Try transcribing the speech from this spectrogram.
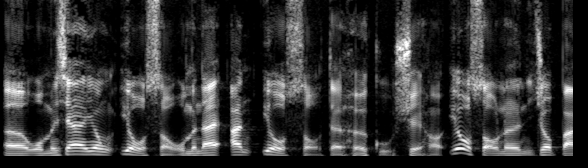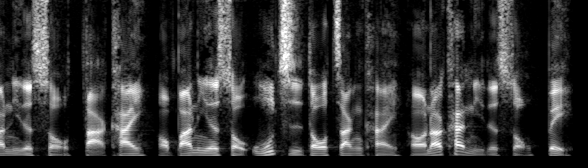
呃，我们现在用右手，我们来按右手的合谷穴，哈，右手呢，你就把你的手打开，好，把你的手五指都张开，好，那看你的手背，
